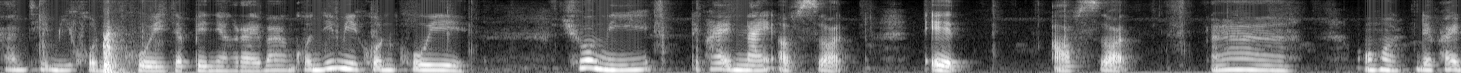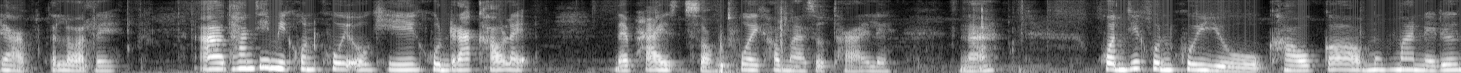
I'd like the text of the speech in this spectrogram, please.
ท่านที่มีคนคุยจะเป็นอย่างไรบ้าง คนที่มีคนคุย ช่วงนี้ได้ไพ่ Night of Swords Eight of Swords อ่าโอ้โหได้ไพ่ดาบตลอดเลยอ้าวท่านที่มีคนคุยโอเค คุณรักเขาแหละ ได้ไพ่สองถ้วยเข้ามาสุดท้ายเลยนะ คนที่คุณคุยอยู่เขาก็มุ่งมั่นในเรื่อง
